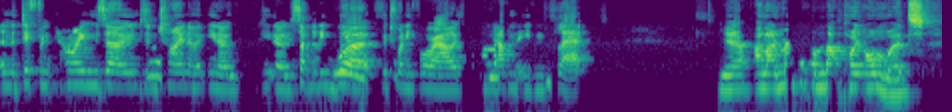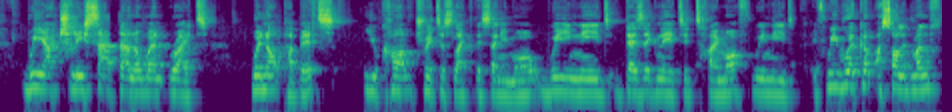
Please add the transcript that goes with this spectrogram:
and the different time zones and China, you know, you know, suddenly work for 24 hours, you haven't even slept. Yeah, and I remember from that point onwards, we actually sat down and went, right, we're not puppets. You can't treat us like this anymore. We need designated time off. We need, if we work up a solid month,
